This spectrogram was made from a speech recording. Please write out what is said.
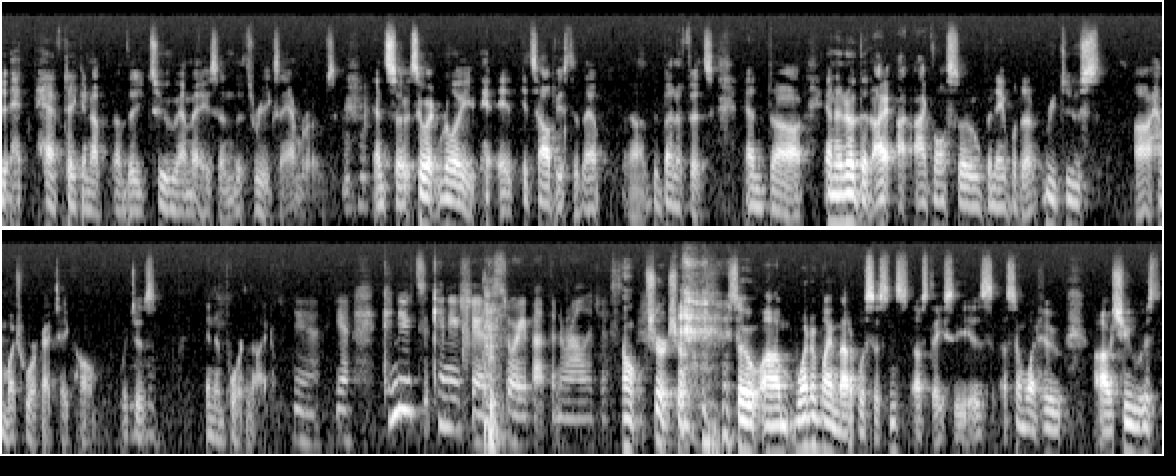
Uh, have taken up the two MAs and the three exam rooms. And so, so it really, it, it's obvious to them, uh, the benefits. And, uh, and I know that I, I've also been able to reduce uh, how much work I take home, which is an important item. Yeah, yeah. Can you, can you share the story about the neurologist? Oh, sure, sure. so um, one of my medical assistants, uh, Stacy, is uh, someone who uh, she was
